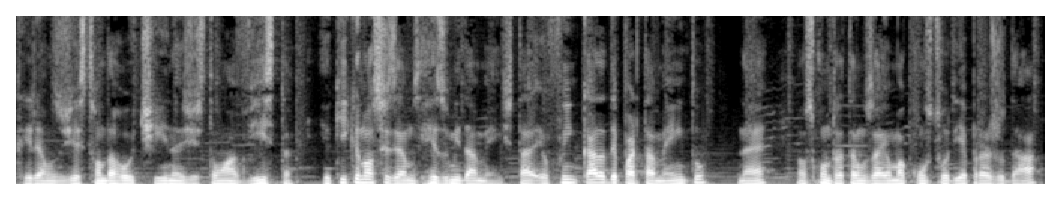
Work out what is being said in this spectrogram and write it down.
criamos gestão da rotina, gestão à vista. E o que, que nós fizemos resumidamente, tá? Eu fui em cada departamento, né? Nós contratamos aí uma consultoria para ajudar.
